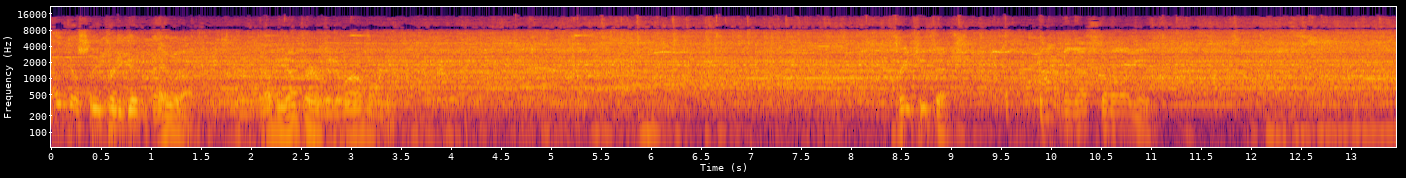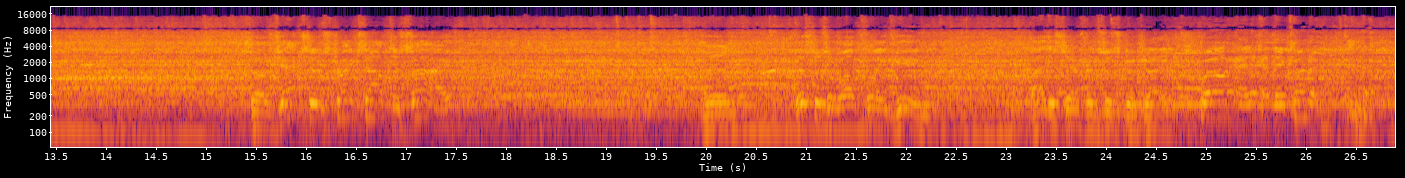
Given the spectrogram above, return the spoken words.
I think they'll sleep pretty good They will. They'll be up early tomorrow morning. Three-two pitch. Got him, and that's the ball game. So Jackson strikes out the side. And this was a well-played game by the San Francisco Giants. Well, and, and they kind of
